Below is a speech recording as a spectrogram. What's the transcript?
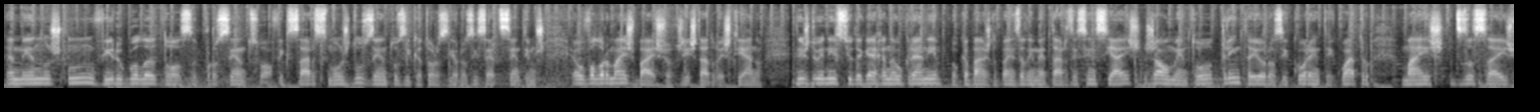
a menos 1,12%, ao fixar-se nos 214,07 euros. É o valor mais baixo registrado este ano. Desde o início da guerra na Ucrânia, o cabaz de bens alimentares essenciais já aumentou 30,44 euros, mais 16,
